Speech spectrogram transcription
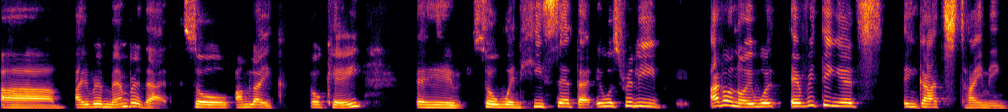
uh, i remember that so i'm like okay uh, so when he said that it was really i don't know it was everything is in god's timing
